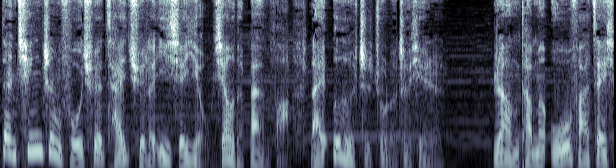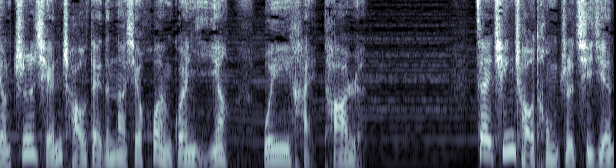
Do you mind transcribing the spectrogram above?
但清政府却采取了一些有效的办法来遏制住了这些人。让他们无法再像之前朝代的那些宦官一样危害他人。在清朝统治期间，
